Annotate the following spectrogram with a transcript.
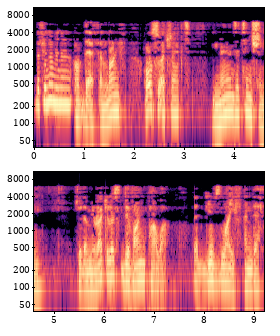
The phenomena of death and life also attract man's attention to the miraculous divine power that gives life and death.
